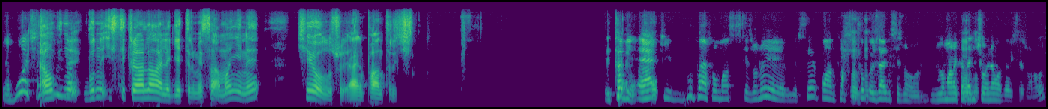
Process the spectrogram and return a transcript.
ya bu açıdan yüzden... bunu, bunu istikrarlı hale getirmesi ama yine şey olur yani Panther için. E, tabii eğer ki bu performansı sezona yayabilirse Panther için çok özel bir sezon olur. Bu zamana kadar hiç oynamadığı bir sezon olur.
